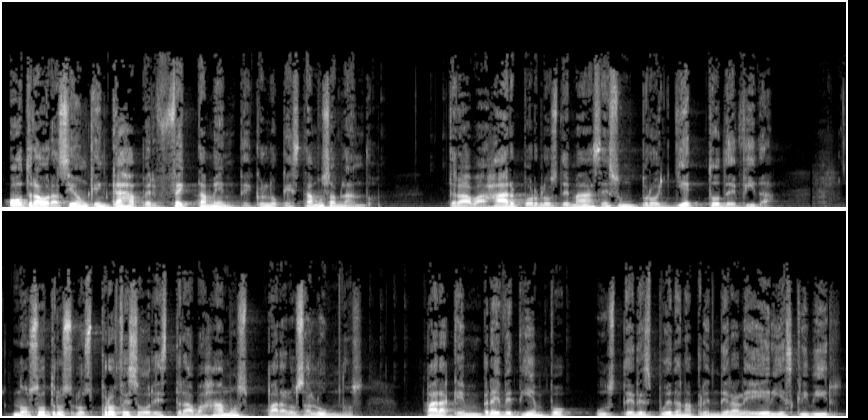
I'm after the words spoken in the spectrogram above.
Otra oración que encaja perfectamente con lo que estamos hablando. Trabajar por los demás es un proyecto de vida. Nosotros los profesores trabajamos para los alumnos, para que en breve tiempo ustedes puedan aprender a leer y escribir.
